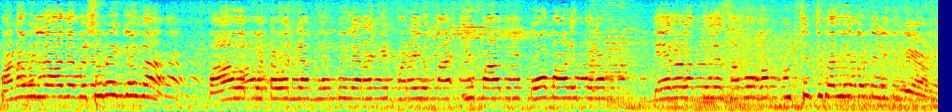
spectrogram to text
പണമില്ലാതെ വിഷമിക്കുന്ന പാവപ്പെട്ടവന്റെ മുമ്പിൽ ഇറങ്ങി പറയുന്ന ഈ മാതിരി കോമാളിത്തരം കേരളത്തിലെ സമൂഹം പുച്ഛിച്ചു തള്ളിക്കൊണ്ടിരിക്കുകയാണ്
